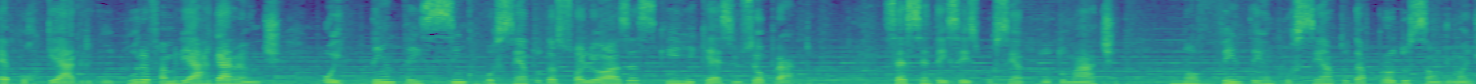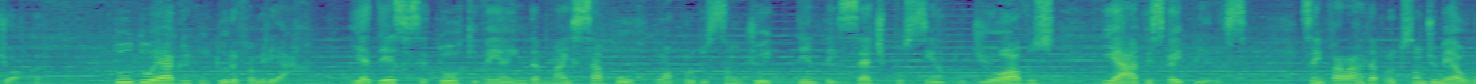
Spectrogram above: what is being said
é porque a agricultura familiar garante 85% das folhosas que enriquecem o seu prato, 66% do tomate, 91% da produção de mandioca. Tudo é agricultura familiar. E é desse setor que vem ainda mais sabor, com a produção de 87% de ovos e aves caipiras. Sem falar da produção de mel,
